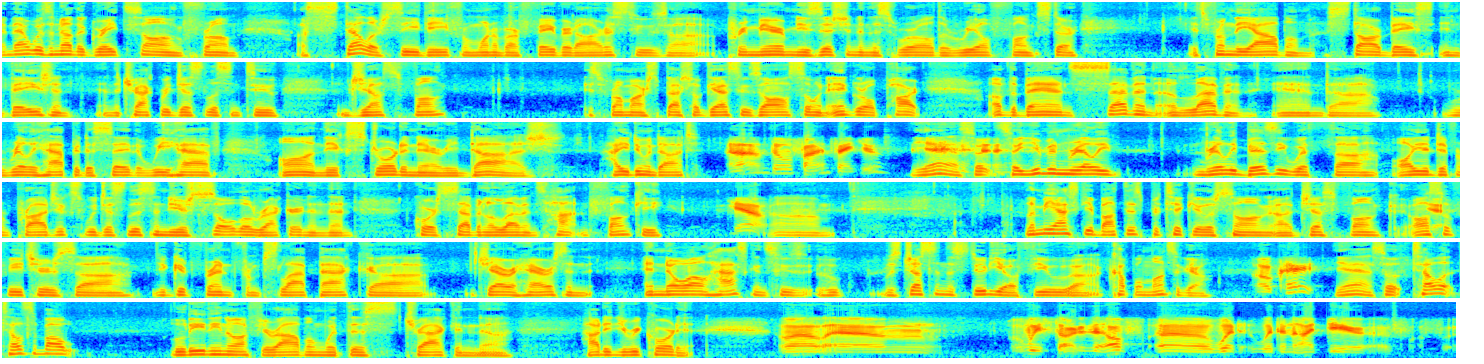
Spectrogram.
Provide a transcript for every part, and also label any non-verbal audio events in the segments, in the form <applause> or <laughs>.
And that was another great song from a stellar CD from one of our favorite artists who's a premier musician in this world, a real funkster. It's from the album Starbase Invasion, and the track we just listened to, Just Funk, is from our special guest who's also an integral part of the band 711. And uh, we're really happy to say that we have on the extraordinary Dodge. How you doing, Dodge? I'm doing fine, thank you. Yeah, so <laughs> so you've been really really busy with uh, all your different projects. We just listened to your solo record, and then of course 711's Hot and Funky. Yeah. Um, let me ask you about this particular song, uh, Just Funk. Also Yeah. features uh, your good friend from Slapback, uh, Jarrah Harrison, and Noel Haskins, who's who was just in the studio a few uh, couple months ago. okay. Yeah, so tell tell us about leading off your album with this track, and uh, how did you record it? Well, um, we started off uh, with with an idea of,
